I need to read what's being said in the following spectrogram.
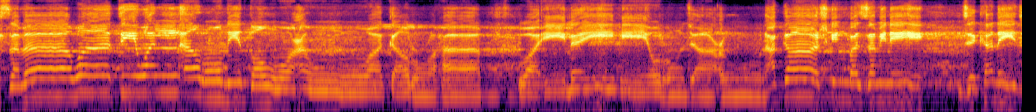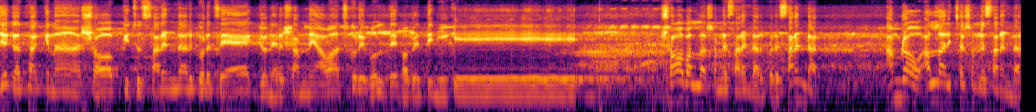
সামাওয়াতি ওয়াল আরদি তাওআন ওয়া কারহা ওয়া ইলাইহি ইউরজাউন আকাশ কিংবা জমিনে যেখানেই যেটা থাকে না সব কিছু সারেন্ডার করেছে একজনের সামনে আওয়াজ করে বলতে হবে তিনি কে? সব আল্লাহর সামনে সারেন্ডার করে, সারেন্ডার। আমরাও আল্লাহর ইচ্ছার সামনে সারেন্ডার।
